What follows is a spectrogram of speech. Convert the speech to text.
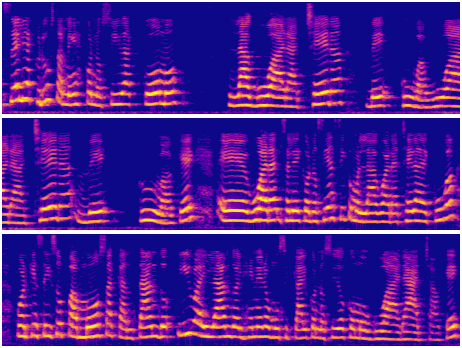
Celia Cruz también es conocida como la guarachera de Cuba, guarachera de Cuba, ¿ok? Eh, se le conocía así como la guarachera de Cuba porque se hizo famosa cantando y bailando el género musical conocido como guaracha, ¿ok?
